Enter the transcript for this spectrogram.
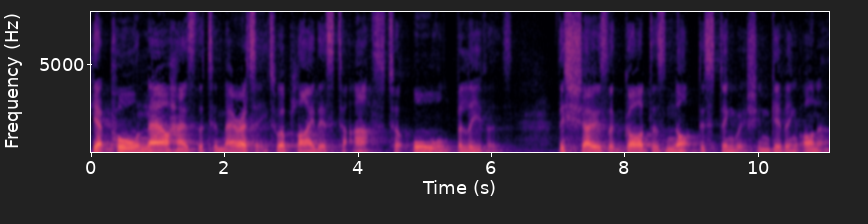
Yet Paul now has the temerity to apply this to us, to all believers. This shows that God does not distinguish in giving honour.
